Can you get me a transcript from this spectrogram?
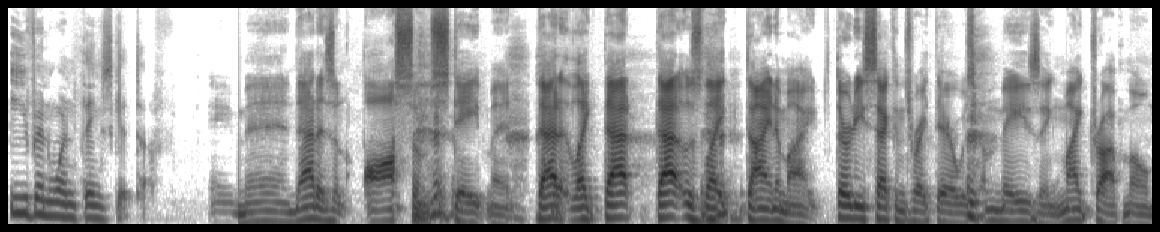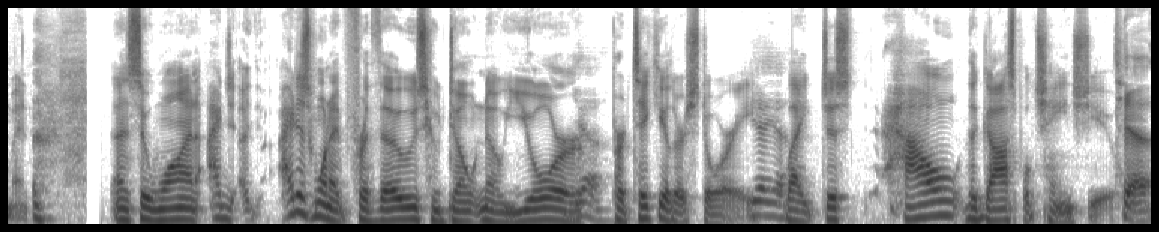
even when things get tough. Amen. That is an awesome statement. That like that that was like dynamite. 30 seconds right there was amazing. Mic drop moment. And so Juan, I I just wanted for those who don't know your Yeah. particular story, Yeah, yeah. like just how the gospel changed you. Yeah.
